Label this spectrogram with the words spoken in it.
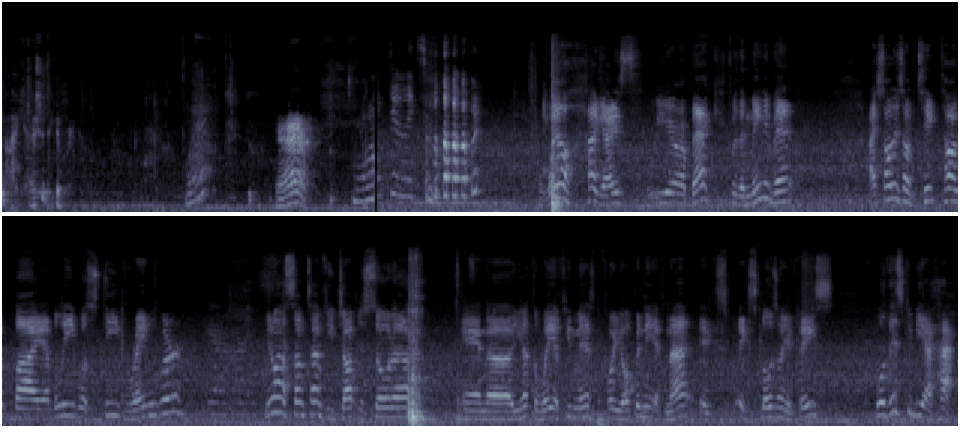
I. I should take a break. What? Yeah. To explode. Well, hi guys. We are back for the main event. I saw this on TikTok by, I believe, was Steve Wrangler. Yeah. You know how sometimes you drop your soda and uh, you have to wait a few minutes before you open it? If not, it ex- explodes on your face. Well, this could be a hack.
